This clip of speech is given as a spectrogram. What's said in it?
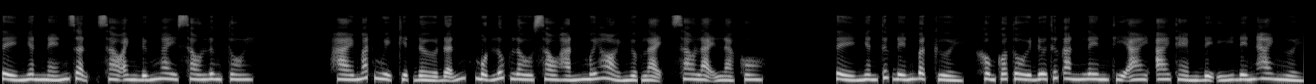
Tề nhân nén giận, sao anh đứng ngay sau lưng tôi? Hai mắt ngụy Kiệt đờ đẫn, một lúc lâu sau hắn mới hỏi ngược lại, sao lại là cô? Tề nhân tức đến bật cười, không có tôi đưa thức ăn lên thì ai, ai thèm để ý đến hai người.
